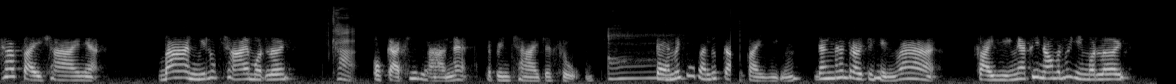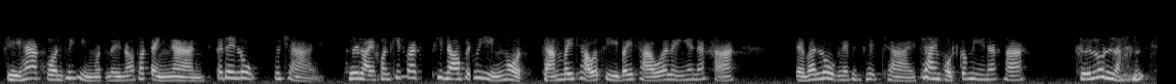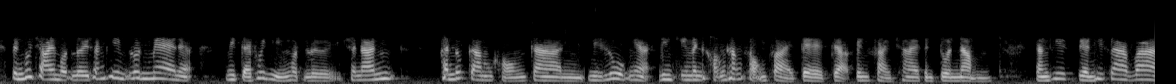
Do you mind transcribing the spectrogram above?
ถ้าฝ่ายชายเนี่ย บ้านมีลูกชายหมดเลยค่ะ โอกาสที่หลานเนี่ยจะเป็นชายจะสูงอ๋อแต่ไม่ใช่พันธุกรรมฝ่ายหญิง ดังนั้นเราจะเห็นว่าฝ่ายหญิงเนี่ยพี่น้องเป็นผู้หญิงหมดเลย สี่ห้าคนผู้หญิงหมดเลยเนาะเพราะแต่งงานก็ได้ลูกผู้ชาย คือหลายคนคิดว่าพี่น้องเป็นผู้หญิงหมดสามใบเถาสี่ใบเถาอะไรเงี้ยนะคะ แต่ว่าลูกเนี่ยเป็นเพศชายชายหมดก็มีนะคะ คือรุ่นหลานเป็นผู้ชายหมดเลยทั้งที่รุ่นแม่เนี่ย มีแต่ผู้หญิงหมดเลย ฉะนั้นพันธุกรรมของการมีลูกเนี่ยจริงๆเป็นของทั้งสองฝ่ายแต่จะเป็นฝ่ายชายเป็นตัวนำอย่างที่เรียนที่ทราบว่า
